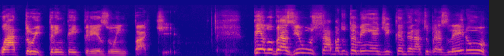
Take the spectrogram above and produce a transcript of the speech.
4,33 o empate. Pelo Brasil, o sábado também é de Campeonato Brasileiro.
